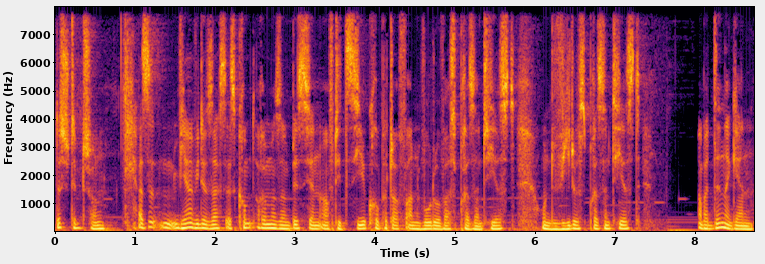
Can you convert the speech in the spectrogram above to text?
Das stimmt schon. Also, ja, wie du sagst, es kommt auch immer so ein bisschen auf die Zielgruppe drauf an, wo du was präsentierst und wie du es präsentierst. Aber then again,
